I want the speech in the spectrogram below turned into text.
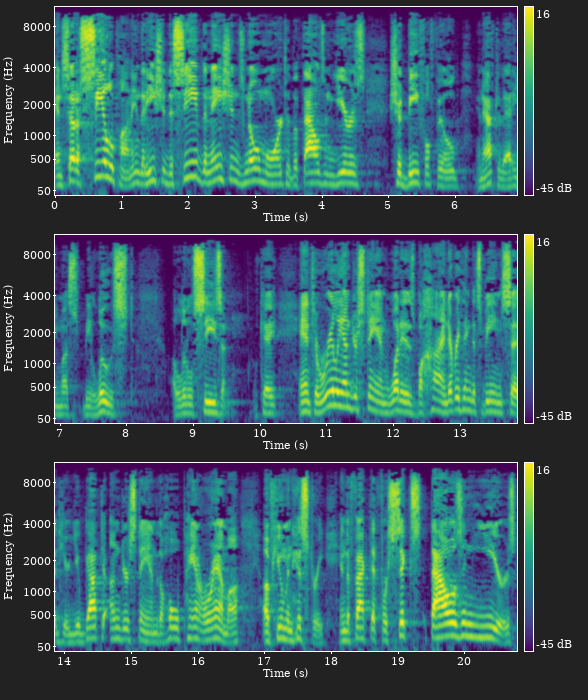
and set a seal upon him, that he should deceive the nations no more till the thousand years should be fulfilled. And after that, he must be loosed a little season. Okay? And to really understand what is behind everything that's being said here, you've got to understand the whole panorama of human history and the fact that for 6,000 years,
